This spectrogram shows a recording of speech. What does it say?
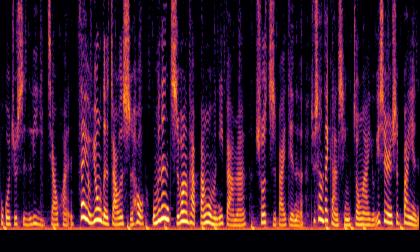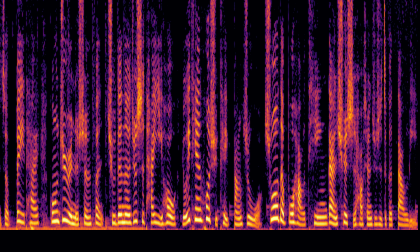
不过就是利益交换。在有用得着的时候，我们能指望他帮我们一把吗？说直白点呢，就像在感情中啊，有一些人是扮演着备胎、工具人的身份，求的呢就是他以后有一天或许可以帮助我。说的不好听，但确实好像就是这个道理。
